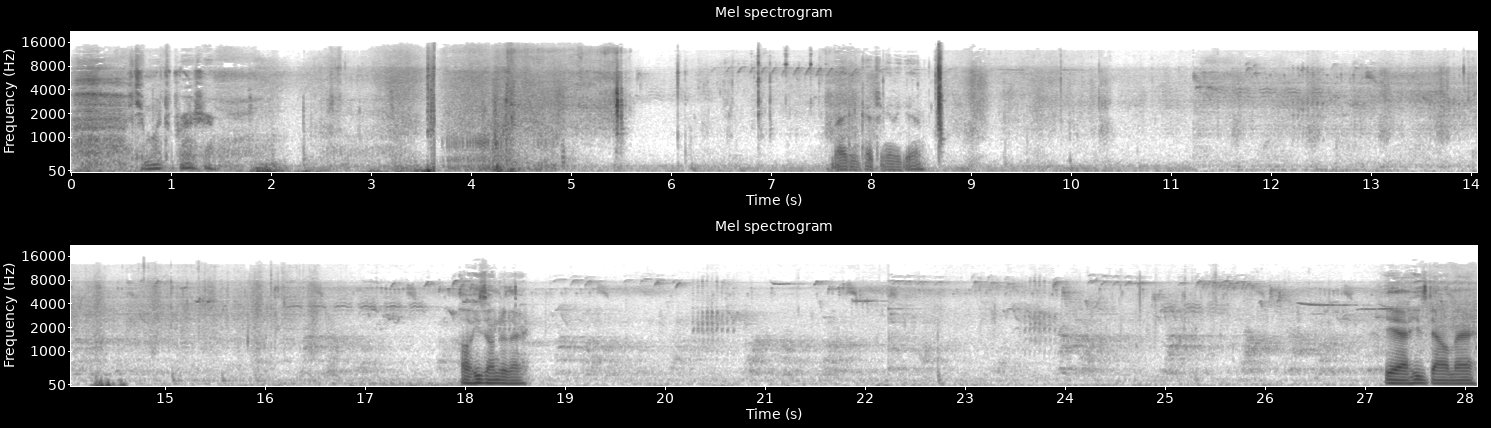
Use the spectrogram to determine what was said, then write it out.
too much pressure. Imagine catching it again. Oh, he's under there. Yeah, he's down there.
